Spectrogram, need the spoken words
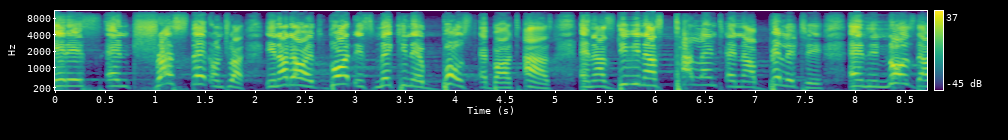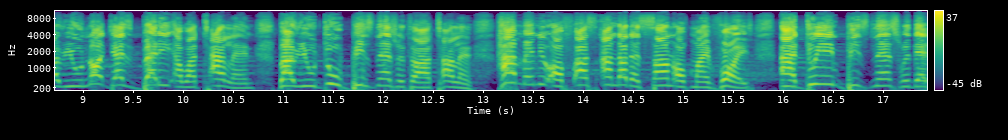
it is entrusted unto us. In other words, God is making a boast about us and has given us talent and ability. And He knows that we will not just bury our talent, but we will do business with our talent. How many of us, under the sound of my voice, are doing business with the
